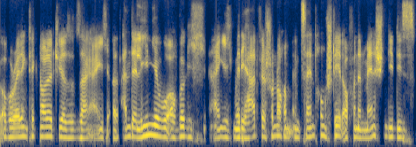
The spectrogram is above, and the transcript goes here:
Operating Technology, also sozusagen eigentlich an der Linie, wo auch wirklich eigentlich mehr die Hardware schon noch im, im Zentrum steht, auch von den Menschen, die dieses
